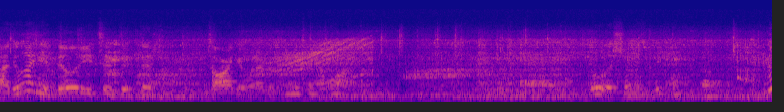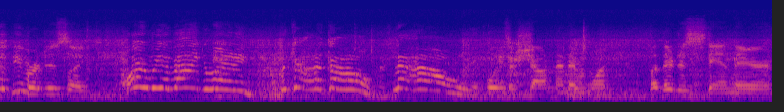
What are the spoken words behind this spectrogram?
I do like the ability to, target whatever, anything I want. Oh, the ship is speaking. People are just like, why are we evacuating? We gotta go now! The police are shouting at everyone, but they're just standing there,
